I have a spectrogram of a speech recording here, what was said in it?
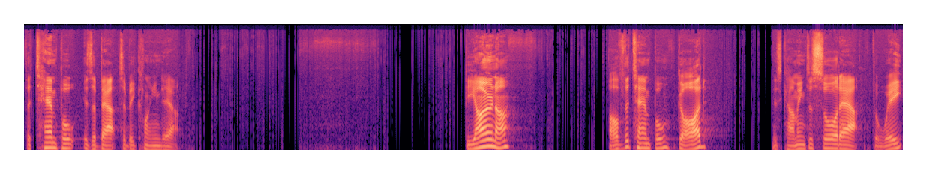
The temple is about to be cleaned out. The owner of the temple, God, is coming to sort out the wheat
